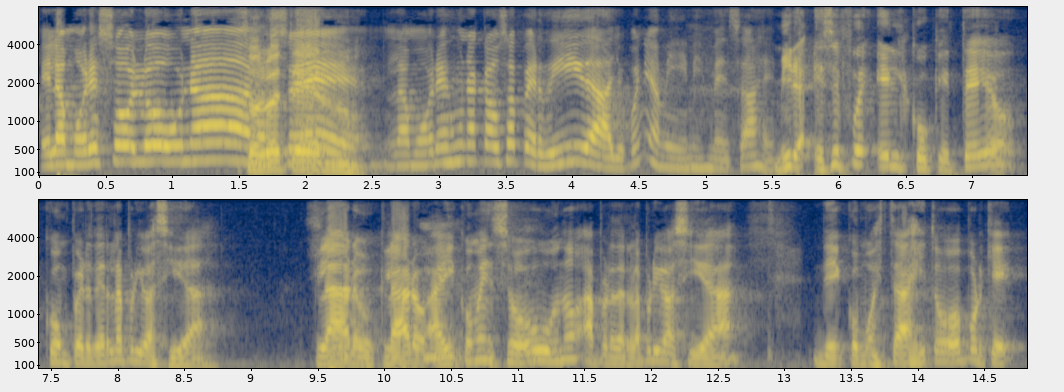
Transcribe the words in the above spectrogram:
el amor es solo una, Solo no sé, eterno. el amor es una causa perdida. Yo ponía mi- mis mensajes. Mira, ese fue el coqueteo con perder la privacidad. Claro, claro. Ahí comenzó uno a perder la privacidad de cómo estás y todo, porque,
